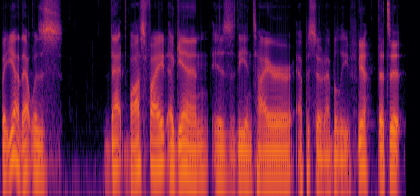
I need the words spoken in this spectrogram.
but yeah that was that boss fight again is the entire episode i believe Yeah, that's it.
